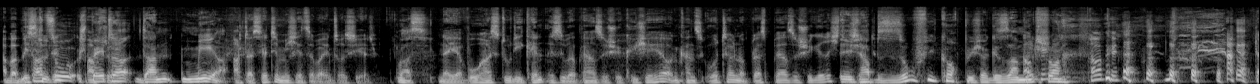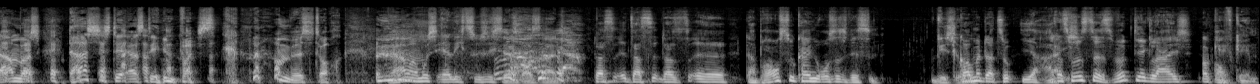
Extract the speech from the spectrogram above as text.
aber bist dazu du später Ach, so. dann mehr. Ach, das hätte mich jetzt aber interessiert. Was? Naja, wo hast du die Kenntnis über persische Küche her und kannst urteilen, ob das persische Gerichte Ich sind? habe so viel Kochbücher gesammelt Okay. schon. Okay. da haben wir's. Das ist der erste Hinweis. Da haben wir es doch. Ja, man muss ehrlich zu sich selber sein. Das, das, das, äh, da brauchst du kein großes Wissen. Wieso? Ich komme dazu. Ja, das ich- wirst du. Es wird dir gleich Okay. aufgehen.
